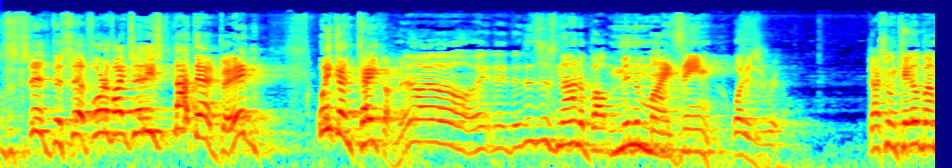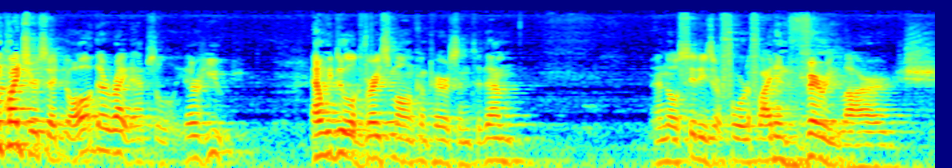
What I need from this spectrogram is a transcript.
the, the fortified cities not that big. We can take them. This is not about minimizing what is real. Joshua and Caleb, I'm quite sure, said, Oh, they're right, absolutely. They're huge. And we do look very small in comparison to them. And those cities are fortified and very large.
